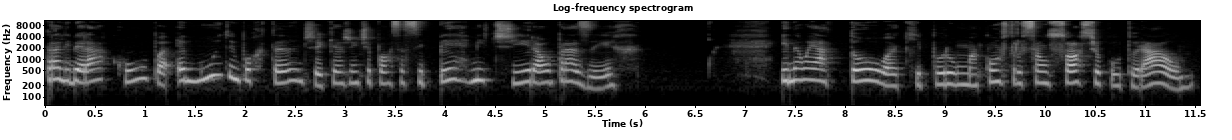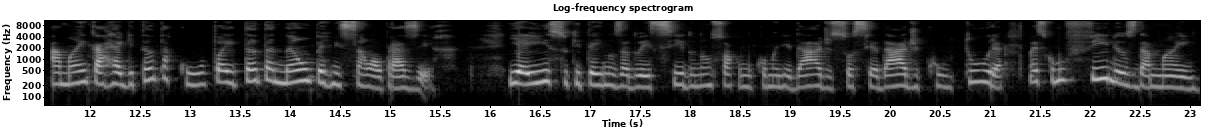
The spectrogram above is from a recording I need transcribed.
para liberar a culpa é muito importante que a gente possa se permitir ao prazer. E não é à toa que, por uma construção sociocultural, a mãe carregue tanta culpa e tanta não permissão ao prazer. E é isso que tem nos adoecido, não só como comunidade, sociedade, cultura, mas como filhos da mãe,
